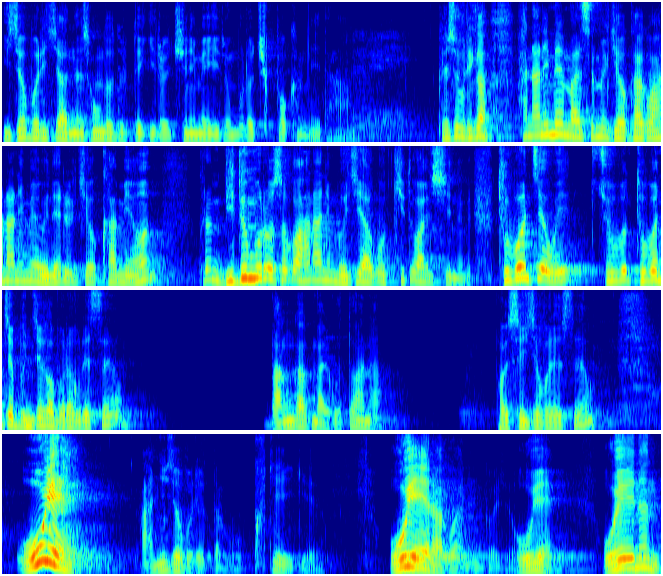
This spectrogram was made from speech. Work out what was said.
잊어버리지 않는 성도들 되기를 주님의 이름으로 축복합니다. 그래서 우리가 하나님의 말씀을 기억하고 하나님의 은혜를 기억하면 그런 믿음으로서가 하나님 의지하고 기도할 수 있는 거예요. 두 번째 두 번째 문제가 뭐라고 그랬어요? 망각 말고 또 하나. 벌써 잊어버렸어요? 오해 안 잊어버렸다고 크게 얘기해요. 오해라고 하는 거죠. 오해. 오해는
